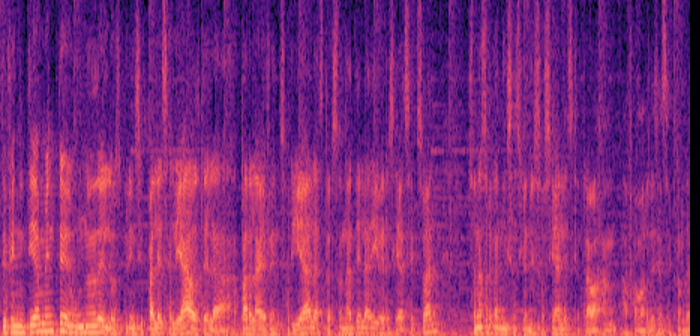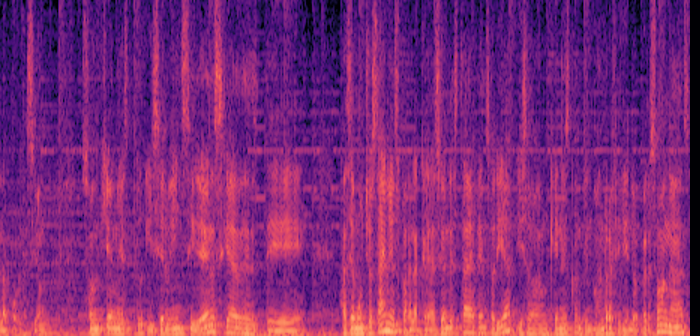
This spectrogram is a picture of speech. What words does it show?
Definitivamente uno de los principales aliados para la Defensoría de las Personas de la Diversidad Sexual son las organizaciones sociales que trabajan a favor de ese sector de la población. Son quienes hicieron incidencia desde hace muchos años para la creación de esta defensoría y son quienes continúan refiriendo personas,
